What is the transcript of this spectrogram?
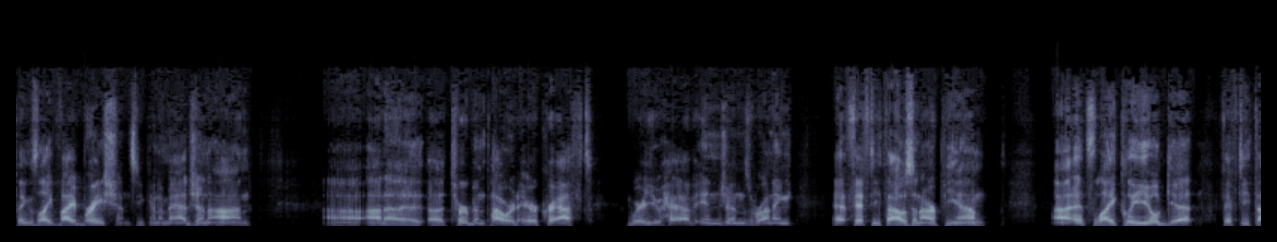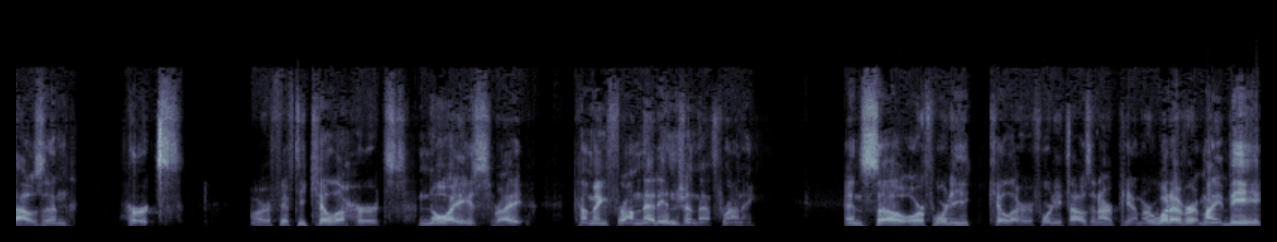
Things like vibrations. You can imagine on, uh, on a, a turbine-powered aircraft where you have engines running at 50,000 RPM, uh, it's likely you'll get 50,000 hertz or 50 kilohertz noise, right, coming from that engine that's running. And so, or 40 kilohertz, 40,000 RPM or whatever it might be,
